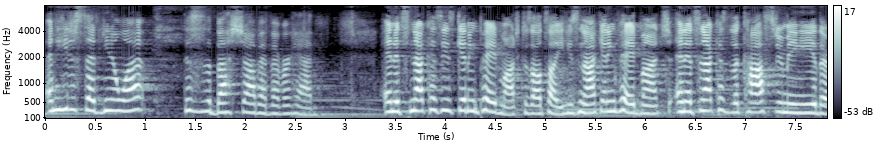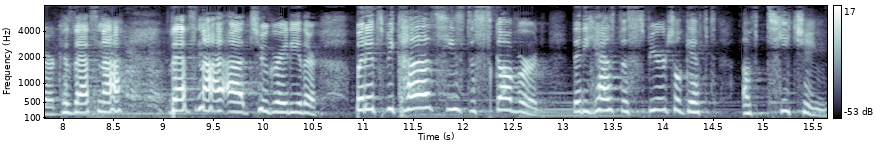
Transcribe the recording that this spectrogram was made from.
And he just said, you know what? This is the best job I've ever had. And it's not because he's getting paid much, because I'll tell you, he's not getting paid much. And it's not because of the costuming either, because that's not, that's not uh, too great either. But it's because he's discovered that he has the spiritual gift of teaching.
